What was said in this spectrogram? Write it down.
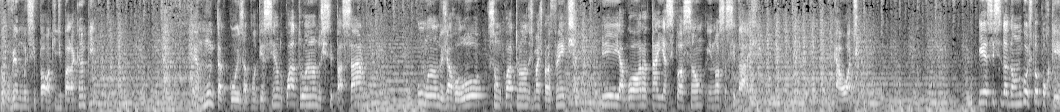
do governo municipal aqui de Paracampi. É muita coisa acontecendo, quatro anos se passaram, um ano já rolou, são quatro anos mais para frente e agora tá aí a situação em nossa cidade caótica. E esse cidadão não gostou porque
